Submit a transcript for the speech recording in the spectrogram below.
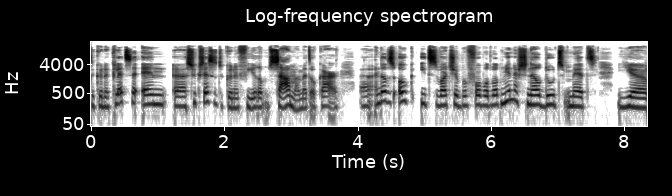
te kunnen kletsen en uh, successen te kunnen vieren samen met elkaar. Uh, en dat is ook iets wat je bijvoorbeeld wat minder snel doet met je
